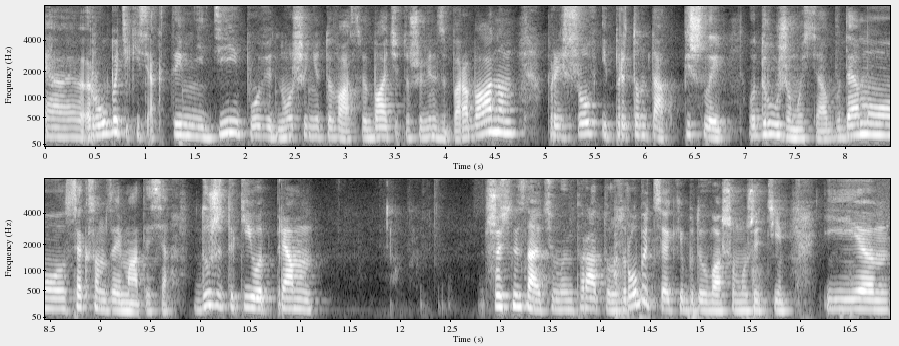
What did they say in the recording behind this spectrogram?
е, робить якісь активні дії по відношенню до вас. Ви бачите, що він з барабаном прийшов і притом так, пішли, одружимося, будемо сексом займатися. Дуже такий, от прям. Щось не знаю, цьому імператору зробиться, який буде у вашому житті, і е,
